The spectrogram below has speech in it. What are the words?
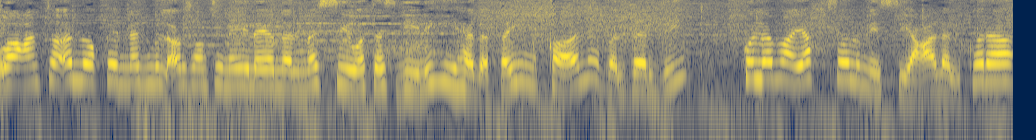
وعن تألق النجم الأرجنتيني ليونيل ميسي وتسجيله هدفين قال فالفيردي كلما يحصل ميسي على الكرة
